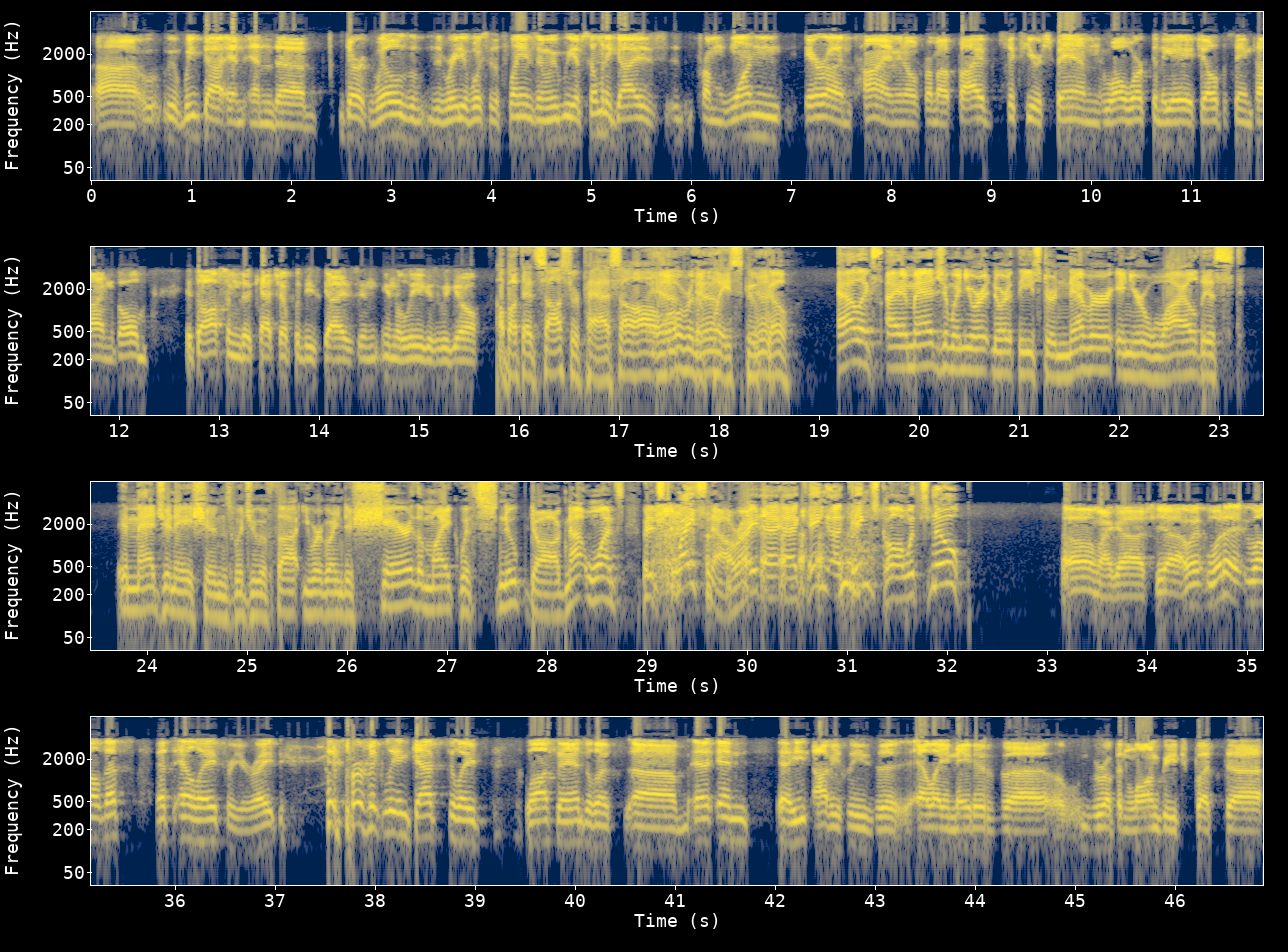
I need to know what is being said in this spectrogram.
uh, we've got and and uh, Derek Wills, the radio voice of the Flames, and we, we have so many guys from one era in time, you know, from a five six year span who all worked in the AHL at the same time. It's all it's awesome to catch up with these guys in in the league as we go. How about that saucer pass all Yeah, over the yeah, place? Scoop, yeah. go. Alex, I imagine when you were at Northeastern, never in your wildest imaginations would you have thought you were going to share the mic with Snoop Dogg. Not once, but it's twice now, right? A, a, king, a King's call with Snoop. Oh my gosh, yeah. What a well, that's that's L.A. for you, right? it perfectly encapsulates Los Angeles, um, and, and yeah, he obviously he's a L.A. native, uh, grew up in Long Beach, but uh,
